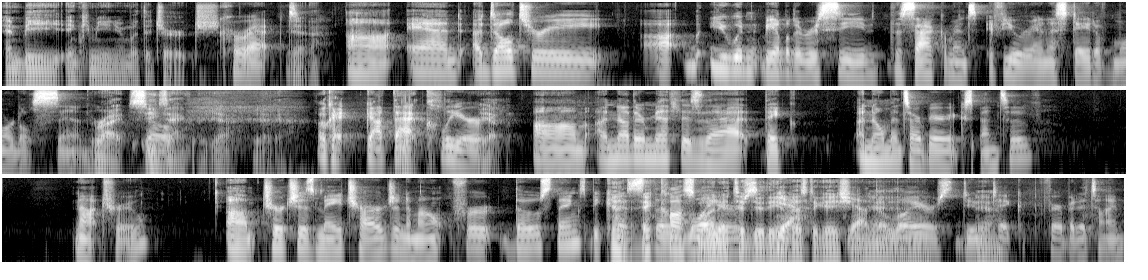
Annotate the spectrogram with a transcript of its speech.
and be in communion with the church. Correct. Yeah. Uh, and adultery, uh, you wouldn't be able to receive the sacraments if you were in a state of mortal sin. Right. So- exactly. Yeah. Yeah. yeah. Okay, got that clear. Yeah. Um, another myth is that they annulments are very expensive. Not true. Um, churches may charge an amount for those things because it the costs money to do the yeah, investigation. Yeah, Yeah, the yeah, yeah. lawyers do Yeah. take a fair bit of time.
